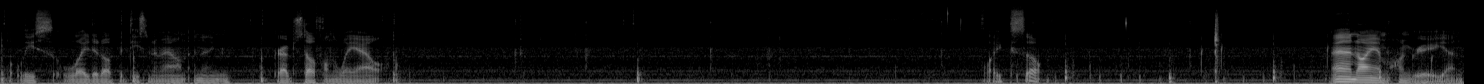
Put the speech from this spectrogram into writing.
at least light it up a decent amount and then grab stuff on the way out. Like so. And I am hungry again.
